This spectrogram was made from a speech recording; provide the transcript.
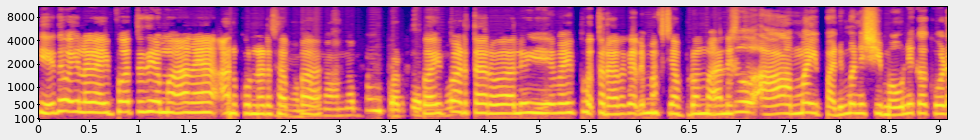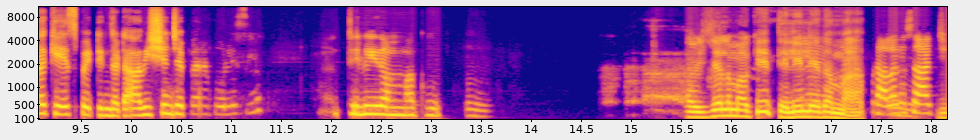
ఏదో ఇలాగ అయిపోతుందేమో అని అనుకున్నాడు తప్ప భయపడతారు వాళ్ళు ఏమైపోతారు అలాగని మాకు చెప్పడం మానేసి. ఇప్పుడు ఆ అమ్మాయి పని మనిషి మౌనిక కూడా కేసు పెట్టిందట. ఆ విషయం చెప్పారా పోలీసులు? తెలియదమ్మా మాకు. ఆ విషయాలు మాకేం తెలియలేదమ్మా. ఇప్పుడు అలాగే సాక్షి.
